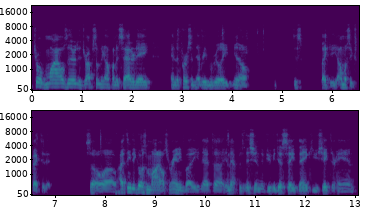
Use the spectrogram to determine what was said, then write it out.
drove miles there to drop something off on a Saturday, and the person never even really you know just like he almost expected it. So uh, I think it goes miles for anybody that uh, in that position. If you can just say thank you, shake their hand,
